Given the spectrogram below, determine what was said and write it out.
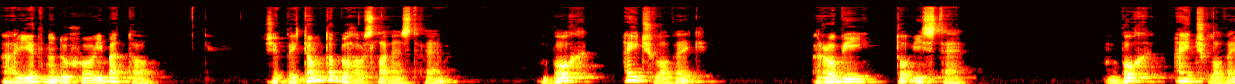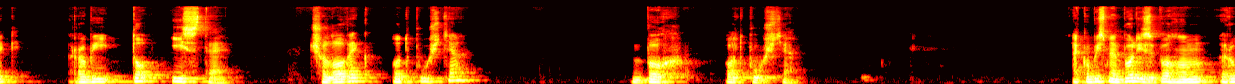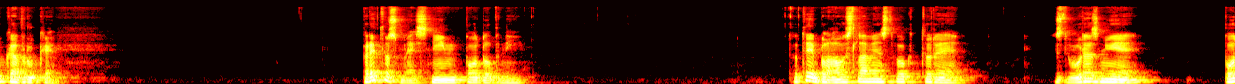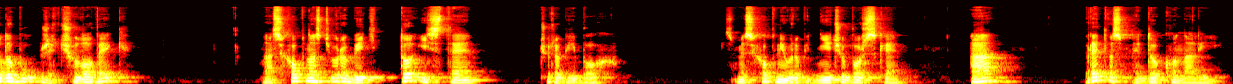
jednoducho iba to, že pri tomto blahoslavenstve Boh aj človek robí to isté. Boh aj človek robí to isté. Človek odpúšťa, Boh odpúšťa. Ako by sme boli s Bohom ruka v ruke. Preto sme s ním podobní. Toto je blahoslavenstvo, ktoré zdôrazňuje podobu, že človek má schopnosť urobiť to isté, čo robí Boh. Sme schopní urobiť niečo božské. A preto sme dokonalí.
